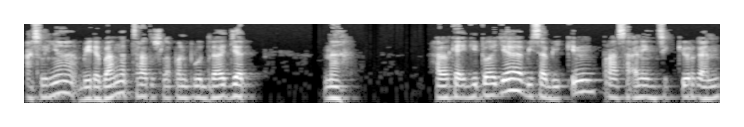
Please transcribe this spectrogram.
aslinya beda banget 180 derajat. Nah, hal kayak gitu aja bisa bikin perasaan insecure kan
